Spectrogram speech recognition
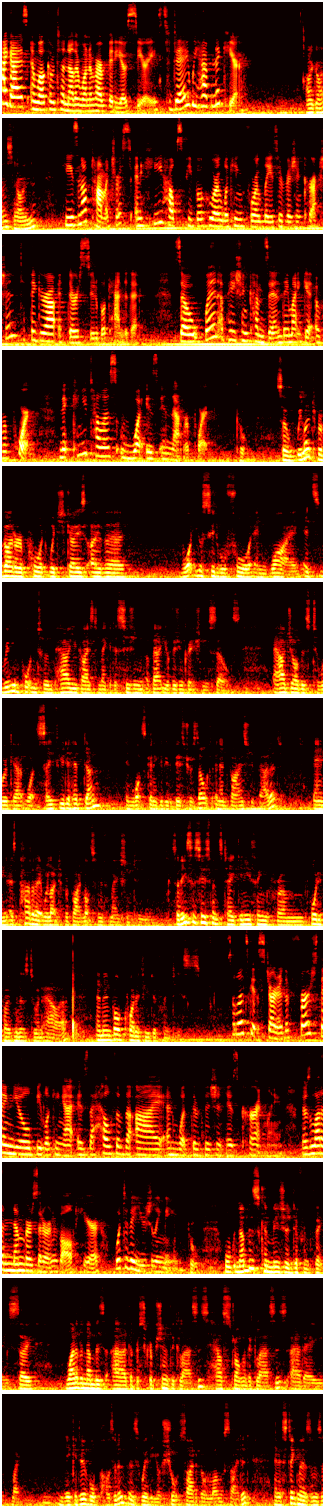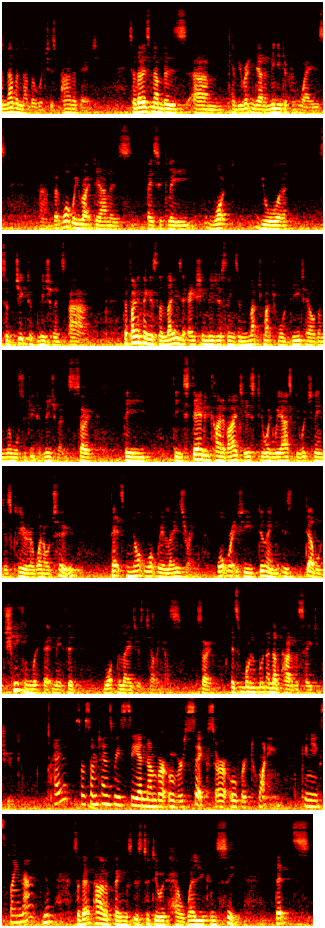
Hi guys, and welcome to another one of our video series. Today we have Nick here. Hi guys, how are you? He's an optometrist and he helps people who are looking for laser vision correction to figure out if they're a suitable candidate. So when a patient comes in, they might get a report. Nick, can you tell us what is in that report? Cool. So we like to provide a report which goes over what you're suitable for and why. It's really important to empower you guys to make a decision about your vision correction yourselves. Our job is to work out what's safe for you to have done and what's going to give you the best result and advise you about it. And as part of that, we like to provide lots of information to you. So these assessments take anything from 45 minutes to an hour and they involve quite a few different tests. So let's get started. The first thing you'll be looking at is the health of the eye and what their vision is currently. There's a lot of numbers that are involved here. What do they usually mean? Cool. Well, numbers can measure different things. So one of the numbers are the prescription of the glasses. How strong are the glasses? Are they like negative or positive is whether you're short-sighted or long-sighted. And astigmatism is another number which is part of that. So those numbers um, can be written down in many different ways. Um, but what we write down is basically what your subjective measurements are. The funny thing is the laser actually measures things in much, much more detail than normal subjective measurements. So the, the standard kind of eye test, when we ask you which lens is clearer, one or two, that's not what we're lasering. What we're actually doing is double checking with that method what the laser is telling us. So it's one, another part of the safety check. Okay, so sometimes we see a number over six or over 20. Can you explain that? Yep. So that part of things is to do with how well you can see. That's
